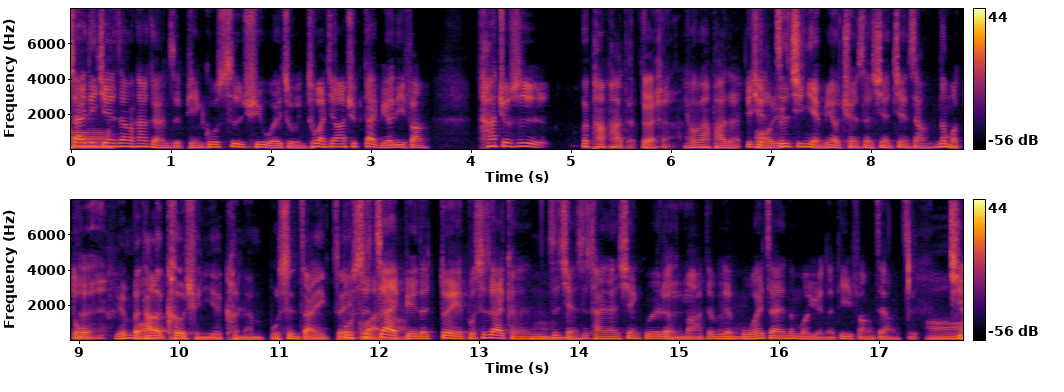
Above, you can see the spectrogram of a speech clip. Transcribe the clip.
在地建商他可能只评估市区为主，你突然叫他去盖别的地方，他就是会怕怕的，对。了，也会怕怕的，而且哦资金也没有全省性的建商那么多。对。原本他的客群也可能不是在这一不是在别的对，不是在可能之前是台南县归人嘛，对。不对？不会在那么远的地方这样子。哦，其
